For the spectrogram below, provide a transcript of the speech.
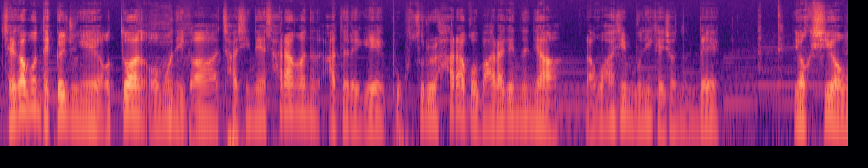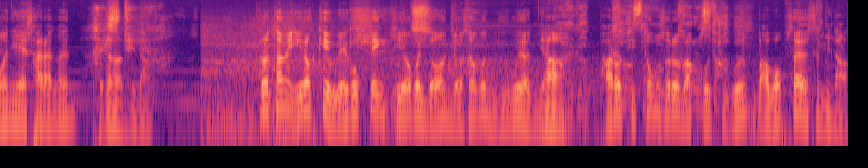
제가 본 댓글 중에 어떠한 어머니가 자신의 사랑하는 아들에게 복수를 하라고 말하겠느냐라고 하신 분이 계셨는데 역시 어머니의 사랑은 대단합니다. 그렇다면 이렇게 왜곡된 기억을 넣은 녀석은 누구였냐? 바로 뒤통수를 맞고 죽은 마법사였습니다.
